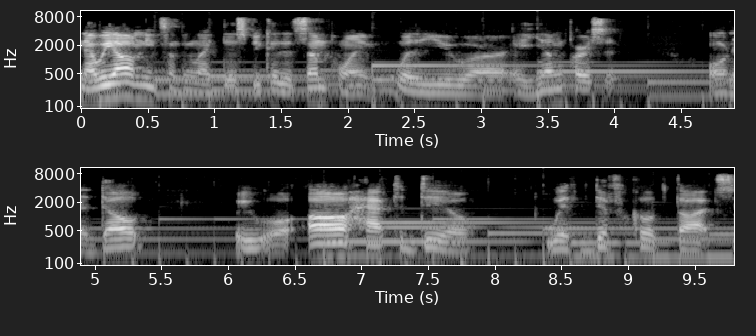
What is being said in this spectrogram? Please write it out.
Now, we all need something like this because at some point, whether you are a young person or an adult, we will all have to deal with difficult thoughts,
